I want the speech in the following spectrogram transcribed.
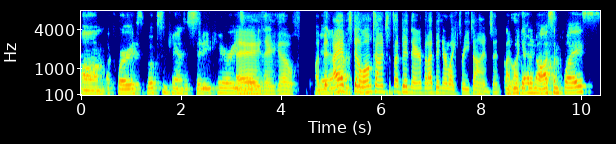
Um, Aquarius Books in Kansas City carries hey, it. there you go. I've been, Yeah, I haven't, it's been a yeah. long time since I've been there, but I've been there like three times and I Isn't like it. that an awesome place?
